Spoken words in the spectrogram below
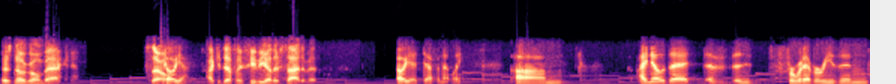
there's no going back. So Oh yeah. I could definitely see the other side of it. Oh yeah, definitely. Um, I know that uh, uh, for whatever reason,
